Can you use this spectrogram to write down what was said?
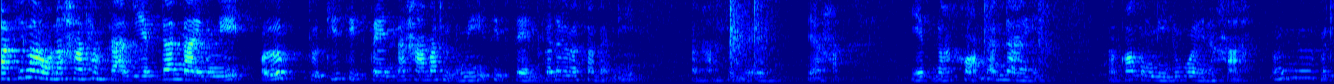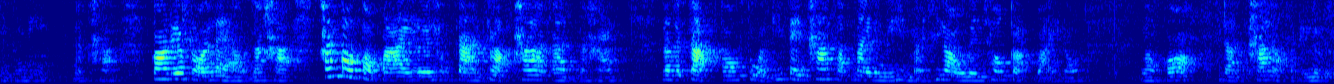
จากที่เรานะคะทำการเย็บด้านในตรงนี้ปุ๊บจุดที่ 10 เซนนะคะ มาถึงตรงนี้ 10 เซนก็จะเป็นลักษณะแบบนี้นะคะ ย็บนะขอบด้านใน แล้วก็ตรงนี้ด้วยนะคะปุ๊บมาถึงตรงนี้นะคะ ก็เรียบร้อยแล้วนะคะ ขั้นตอนต่อไปเราจะทำการกลับผ้ากันนะคะ เราจะกลับตรงส่วนที่เป็นผ้าซับในตรงนี้เห็นไหมที่เราเว้นช่องกลับไว้เนาะเราก็ดันผ้าออกมาได้เลย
